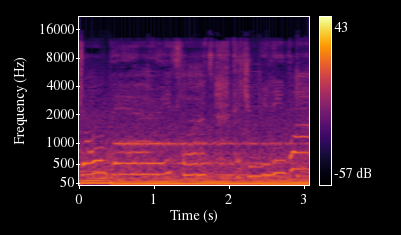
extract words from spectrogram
Don't bury thoughts that you really want.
